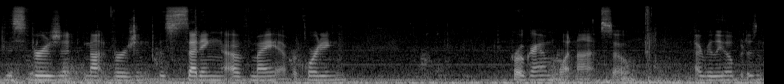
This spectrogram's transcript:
this version, not version, the setting of my recording program whatnot, so I really hope it doesn't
